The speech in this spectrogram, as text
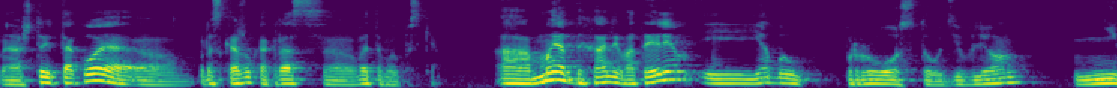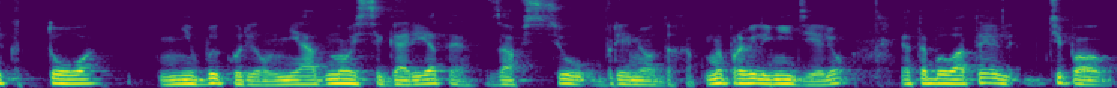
А что это такое, э, расскажу как раз э, в этом выпуске. А, мы отдыхали в отеле, и я был просто удивлен. Никто не выкурил ни одной сигареты за всю время отдыха. Мы провели неделю. Это был отель, типа,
